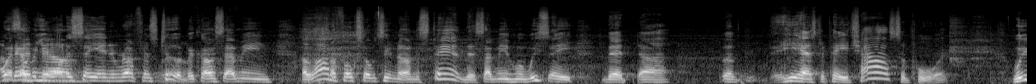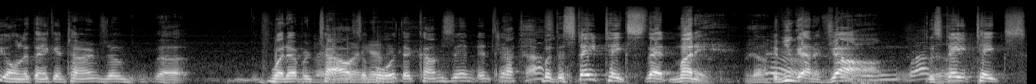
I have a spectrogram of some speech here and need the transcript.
Whatever you want to say in reference to it, because I mean, a lot of folks don't seem to understand this. I mean, when we say that uh, he has to pay child support, we only think in terms of uh, whatever child money, yeah. support that comes in. in child- child but the state takes that money. If you got a job, well, the state takes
